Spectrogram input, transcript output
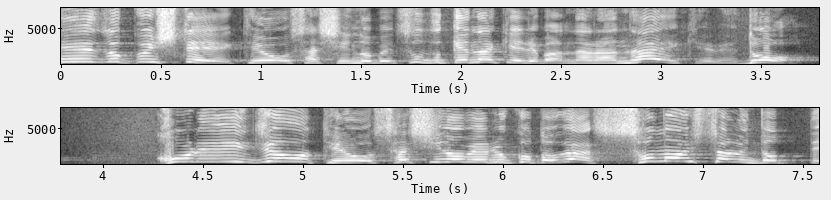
継続して手を差し伸べ続けなければならないけれどこれ以上手を差し伸べることがその人にとって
